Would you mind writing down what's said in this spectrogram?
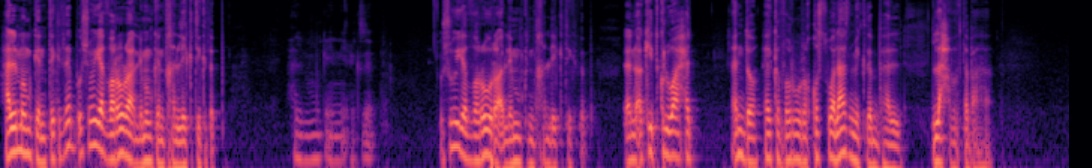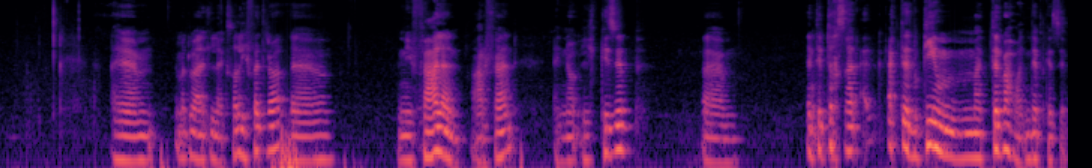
هل ممكن تكذب؟ وشو هي الضرورة اللي ممكن تخليك تكذب؟ هل ممكن إني أكذب؟ وشو هي الضرورة اللي ممكن تخليك تكذب؟ لأنه أكيد كل واحد عنده هيك ضرورة قصوى لازم يكذب بهاللحظة تبعها. مثل ما قلت لك صار لي فترة أم، إني فعلا عرفان إنه الكذب أنت بتخسر أكثر بكثير ما بتربح وقت أنت بتكذب.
